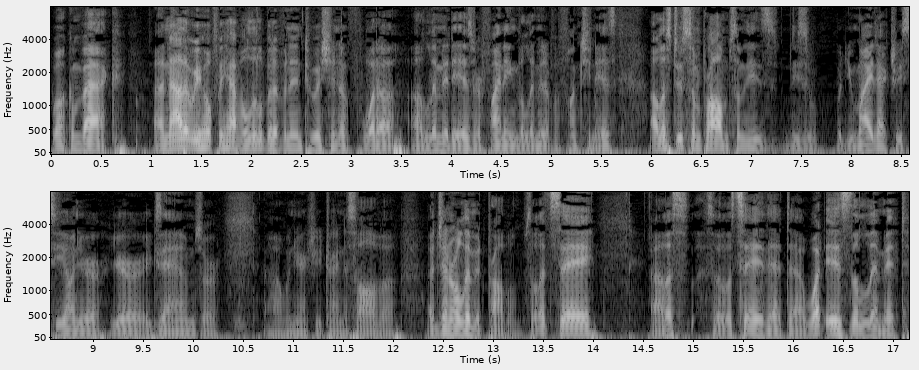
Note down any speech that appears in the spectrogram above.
Welcome back. Uh, now that we hopefully have a little bit of an intuition of what a, a limit is or finding the limit of a function is, uh, let's do some problems. Some of these these are what you might actually see on your your exams or uh, when you're actually trying to solve a, a general limit problem. So let's say uh, let's so let's say that uh, what is the limit?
